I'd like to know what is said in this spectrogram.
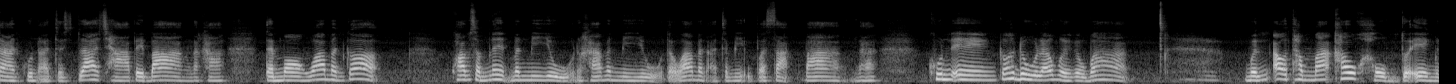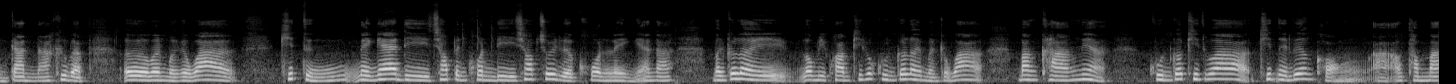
งานคุณอาจจะล่าช้าไปบ้างนะคะ แต่มองว่ามันก็ความสำเร็จมันมีอยู่นะคะ มันมีอยู่แต่ว่ามันอาจจะมีอุปสรรคบ้างนะ คุณเองก็ดูแล้วเหมือนกับว่า เหมือนเอาธรรมะเข้าข่มตัวเองเหมือนกันนะ คือแบบ เออ มันเหมือนกับว่า คิดถึงในแง่ดีชอบเป็นคนดีชอบช่วยเหลือคนอะไรอย่างเงี้ยนะ มันก็เลยเรามีความคิดว่าคุณก็เลยเหมือนกับว่าบางครั้งเนี่ยคุณก็คิดว่าคิดในเรื่องของอเอาธรรมะ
